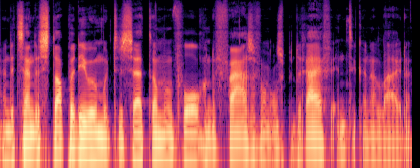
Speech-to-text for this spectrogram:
En dit zijn de stappen die we moeten zetten om een volgende fase van ons bedrijf in te kunnen luiden.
